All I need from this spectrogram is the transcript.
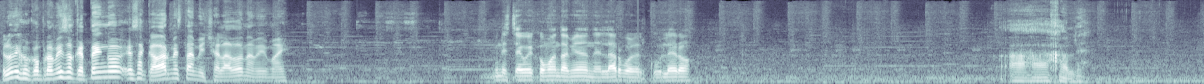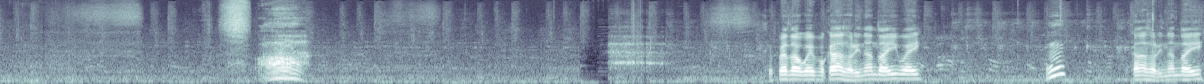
El único compromiso que tengo es acabarme esta micheladona, mi May. Mira este güey cómo anda viendo en el árbol, el culero. Ájale. Ah. ¿Qué pedo, güey? ¿Por qué andas orinando ahí, güey? ¿Mm? ¿Por qué andas orinando ahí?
